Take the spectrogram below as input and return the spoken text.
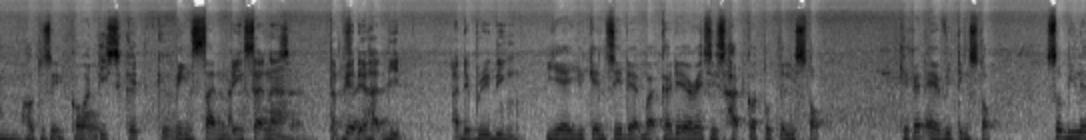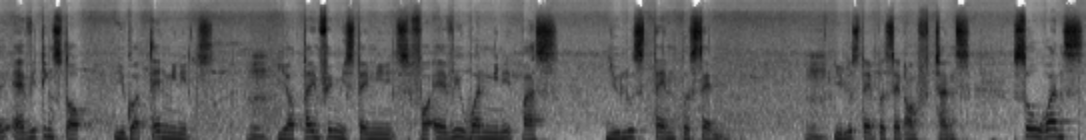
hmm, how to say kau Mati seketika pingsan lah. Pingsan lah. Pingsan. Tapi Pingsan. ada heartbeat Ada breathing Yeah you can say that But cardiac arrest is hardcore totally stop. Okay kan? Everything stop. So bila everything stop You got 10 minutes. Hmm. Your time frame is 10 minutes. For every 1 minute pass You lose 10% hmm. You lose 10% of chance. So once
